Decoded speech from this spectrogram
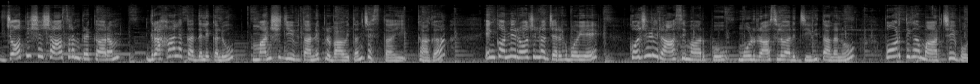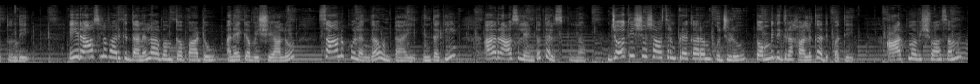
జ్యోతిష శాస్త్రం ప్రకారం గ్రహాల కదలికలు మనిషి జీవితాన్ని ప్రభావితం చేస్తాయి. కాగా ఇంకొన్ని రోజుల్లో జరగబోయే కుజుడి రాశి మార్పు మూడు రాసుల వారి జీవితాలను పూర్తిగా మార్చేయబోతుంది. ఈ రాసుల వారికి ధనలాభంతో పాటు అనేక విషయాలు సానుకూలంగా ఉంటాయి. ఇంతకీ ఆ రాసులేంటో తెలుసుకుందాం. జ్యోతిష శాస్త్రం ప్రకారం కుజుడు తొమ్మిది గ్రహాలకు అధిపతి. ఆత్మవిశ్వాసం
